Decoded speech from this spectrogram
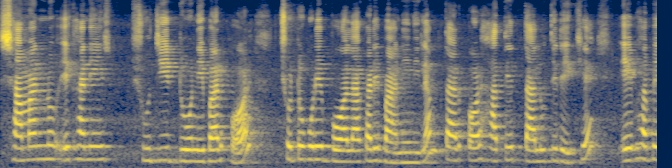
সামান্য এখানে সুজির ডো নেবার পর ছোট করে বল আকারে বানিয়ে নিলাম। তারপর হাতের তালুতে রেখে এইভাবে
